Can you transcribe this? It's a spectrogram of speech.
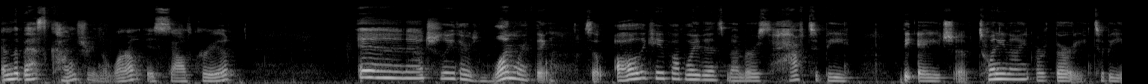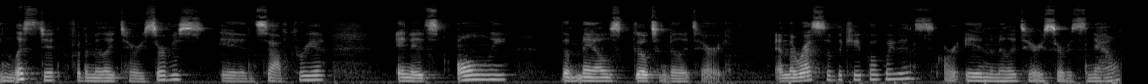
And the best country in the world is South Korea. And actually, there's one more thing. So, all the K pop boy bands members have to be the age of 29 or 30 to be enlisted for the military service in South Korea. And it's only the males go to the military. And the rest of the K pop boy bands are in the military service now.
